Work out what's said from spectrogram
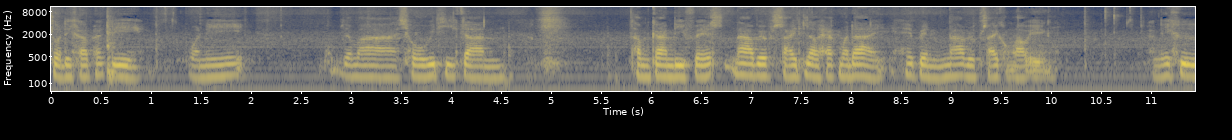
สวัสดีครับแพ็กดี วันนี้ผมจะมาโชว์วิธีการทำการดีเฟซหน้าเว็บไซต์ที่เราแฮ็กมาได้ ให้เป็นหน้าเว็บไซต์ของเราเอง อันนี้คือ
